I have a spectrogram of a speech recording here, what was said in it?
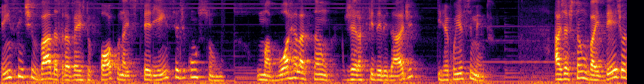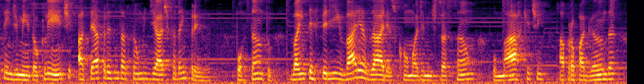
é incentivada através do foco na experiência de consumo. Uma boa relação gera fidelidade e reconhecimento. A gestão vai desde o atendimento ao cliente até a apresentação midiática da empresa. Portanto, vai interferir em várias áreas como a administração, o marketing, a propaganda,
